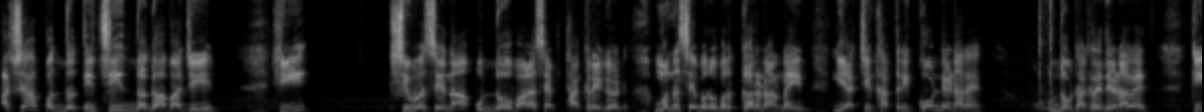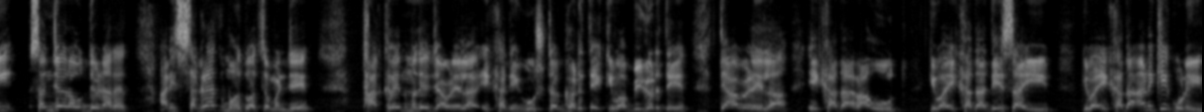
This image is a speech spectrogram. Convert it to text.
अशा पद्धतीची दगाबाजी ही शिवसेना उद्धव बाळासाहेब ठाकरे गट मनसेबरोबर करणार नाही याची खात्री कोण देणार आहे? उद्धव ठाकरे देणार आहेत की संजय राऊत देणार आहेत? आणि सगळ्यात महत्त्वाचं म्हणजे ठाकरेंमध्ये ज्या वेळेला एखादी गोष्ट घडते किंवा बिघडते त्यावेळेला एखादा राऊत किंवा एखादा देसाई किंवा एखादा आणखी कोणी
